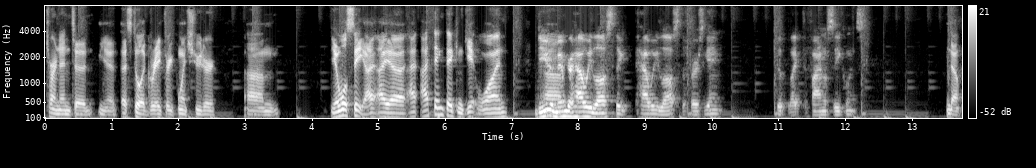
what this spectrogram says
turned into you know a, still a great three point shooter. Um, you know, we'll see. I I, uh, I, I think they can get one. Do you um, remember how we lost the how we lost the first game? the, like the final sequence? No.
